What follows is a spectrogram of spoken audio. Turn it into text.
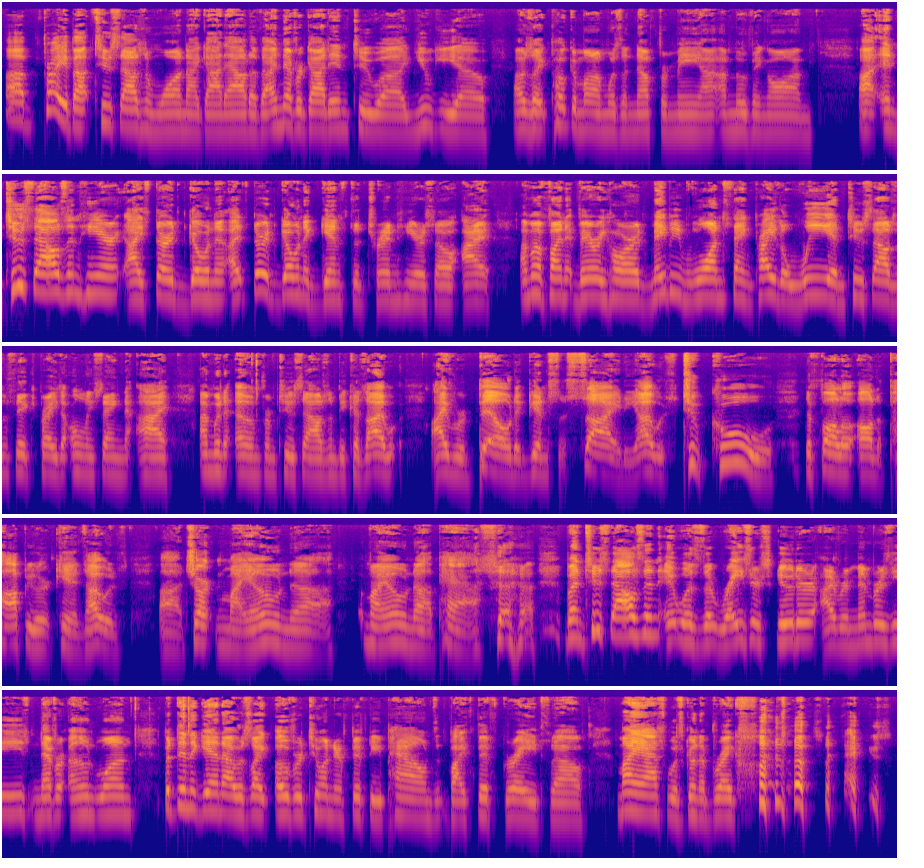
uh, probably about 2001 I got out of it. I never got into uh, Yu-Gi-Oh. I was like, Pokemon was enough for me. I- I'm moving on. Uh, in 2000 here, I started going. I started going against the trend here, so I I'm gonna find it very hard. Maybe one thing, probably the Wii in 2006, probably the only thing that I I'm gonna own from 2000 because I I rebelled against society. I was too cool to follow all the popular kids. I was uh, charting my own uh, my own uh, path. but in 2000, it was the Razor scooter. I remember these, never owned one. But then again, I was like over 250 pounds by fifth grade, so my ass was going to break one of those things.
